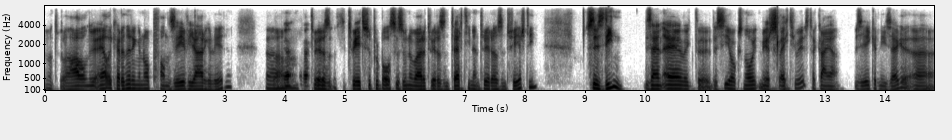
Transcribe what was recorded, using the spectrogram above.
want we halen nu eigenlijk herinneringen op van zeven jaar geleden. Uh, ja, ja. 2000, twee Super Bowl seizoenen waren 2013 en 2014. Sindsdien zijn eigenlijk de, de Seahawks nooit meer slecht geweest. Dat kan je zeker niet zeggen. Uh,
